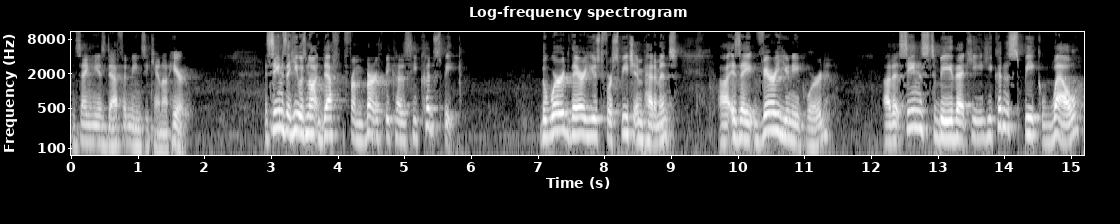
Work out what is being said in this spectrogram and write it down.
In saying he is deaf, it means he cannot hear. It seems that he was not deaf from birth because he could speak. The word there used for speech impediment uh, is a very unique word uh, that seems to be that he, he couldn't speak well,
